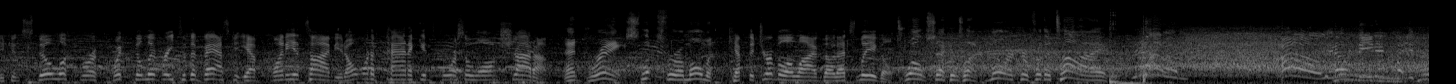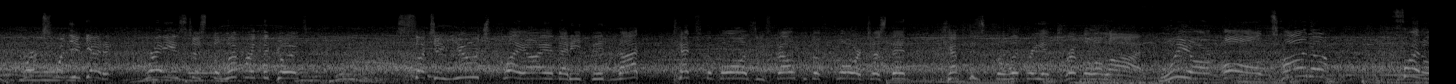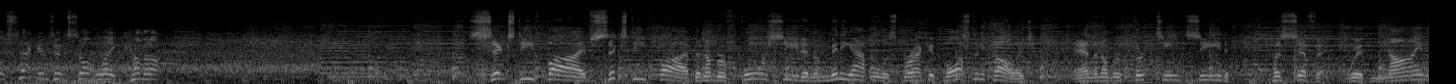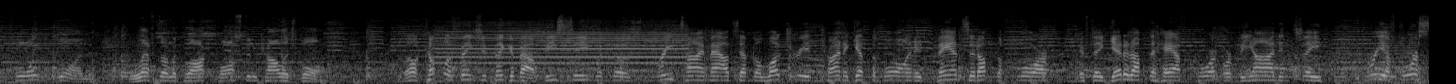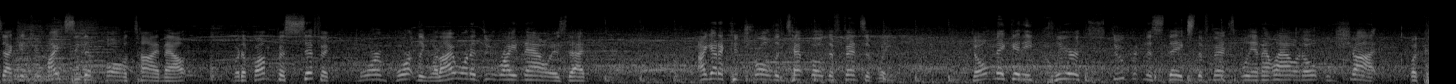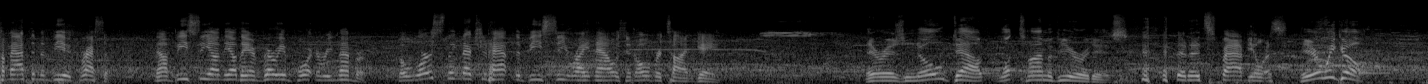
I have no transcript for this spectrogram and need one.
You can still look for a quick delivery to the basket. You have plenty of time. You don't want to panic and force a long shot up. And Gray slips for a moment. Kept the dribble alive, though. That's legal. 12 seconds left. Maraker for the tie. Bottom! Oh, you don't need it, but it works when you get it. Gray is just delivering the goods. Huge play, Ian, that he did not catch the ball as he fell to the floor, just then kept his delivery and dribble alive. We are all tied up. Final seconds in Salt Lake coming up. 65-65, the number four seed in the Minneapolis bracket, Boston College, and the number 13 seed, Pacific, with 9.1 left on the clock, Boston College ball. Well, a couple of things you think about. BC with those three timeouts have the luxury of trying to get the ball and advance it up the floor. If they get it up the half court or beyond in, say, three or four seconds, you might see them call a timeout. But if I'm Pacific, more importantly, what I want to do right now is that I got to control the tempo defensively. Don't make any clear, stupid mistakes defensively and allow an open shot, but come at them and be aggressive. Now, BC, on the other hand, very important to remember. The worst thing that should happen to BC right now is an overtime game. There is no doubt what time of year it is. and it's fabulous. Here we go.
